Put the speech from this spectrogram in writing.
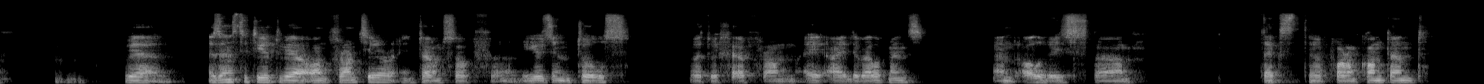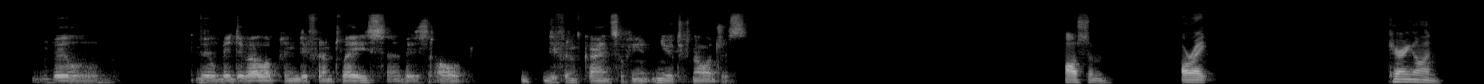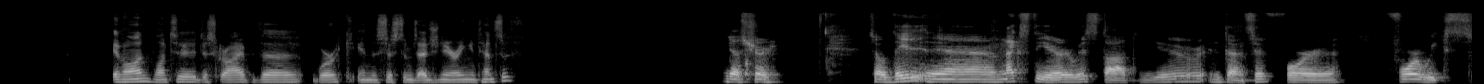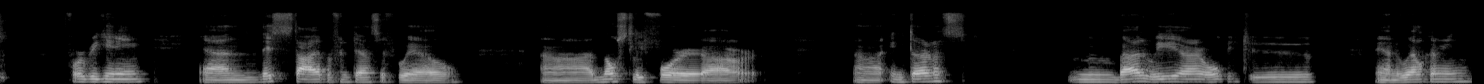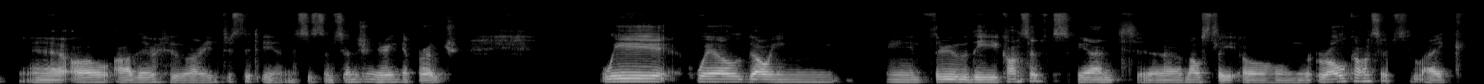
we are as institute we are on frontier in terms of uh, using tools that we have from AI developments and all this um, text uh, form content will will be developed in different ways. Uh, with all different kinds of new new technologies. Awesome. All right. Carrying on. Yvonne, want to describe the work in the systems engineering intensive? Yeah, sure. So the uh, next year we start new intensive for four weeks for beginning, and this type of intensive will mostly for our uh, interns, Mm, but we are open to and welcoming uh, all other who are interested in systems engineering approach. We will going in through the concepts and uh, mostly on role concepts like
